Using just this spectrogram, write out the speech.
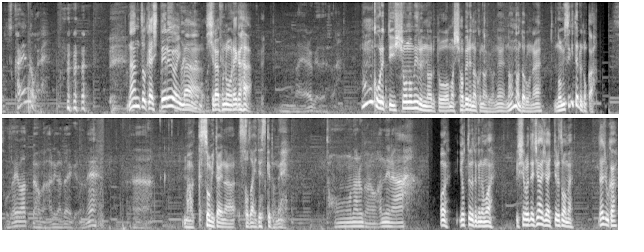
これ使えんのかい？なんとかしてるよ今。シラフの俺が。まあやるけどさ。なんか俺って一生飲めるになるとあんま喋れなくなるよね。何なんだろうね。飲みすぎてるのか。素材はあった方がありがたいけどね。まあクソみたいな素材ですけどね。どうなるかわかんねえな。おい酔ってる時のお前。後ろでジャージャー言ってるぞお前。大丈夫か？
